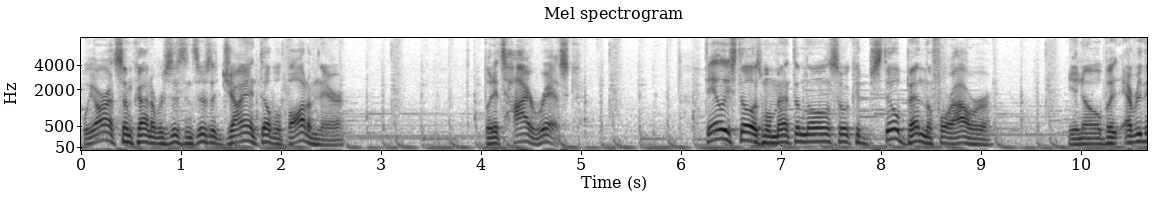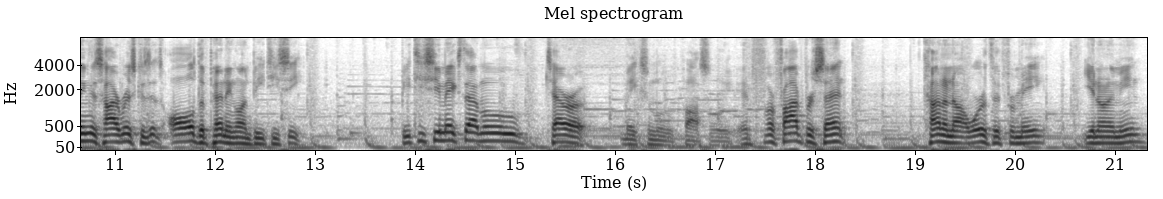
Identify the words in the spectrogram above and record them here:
We are at some kind of resistance. There's a giant double bottom there, but it's high risk. Daily still has momentum though, so it could still bend the four hour, you know, but everything is high risk because it's all depending on BTC. BTC makes that move, Terra makes a move possibly. And for 5%, kind of not worth it for me. You know what I mean?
